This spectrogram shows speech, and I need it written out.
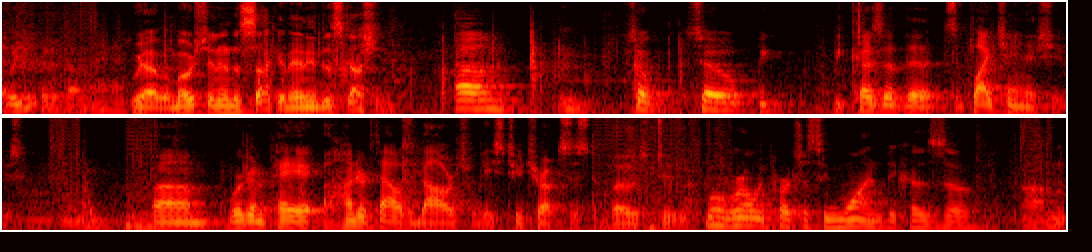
Well, you could have done that. We have a motion and a second. Any discussion? Um, so, so be- because of the supply chain issues, um, we're going to pay $100,000 for these two trucks as opposed to, Well, we're only purchasing one because of um,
